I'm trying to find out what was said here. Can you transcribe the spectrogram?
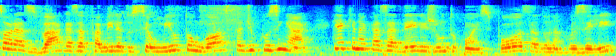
Nas horas vagas, a família do seu Milton gosta de cozinhar. E aqui na casa dele, junto com a esposa, a dona Roseli,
